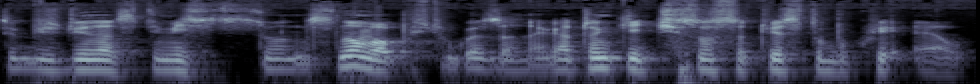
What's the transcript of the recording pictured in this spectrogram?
то бишь 12 месяц. Он снова опустил глаза на ротонке а число соответствует букве «Л».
